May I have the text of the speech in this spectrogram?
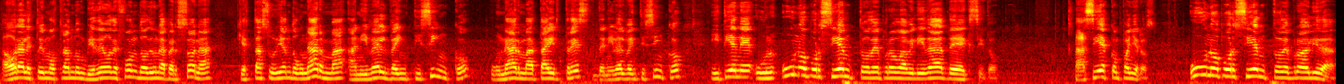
Ahora les estoy mostrando un video de fondo de una persona que está subiendo un arma a nivel 25, un arma Tier 3 de nivel 25, y tiene un 1% de probabilidad de éxito. Así es, compañeros. 1% de probabilidad.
